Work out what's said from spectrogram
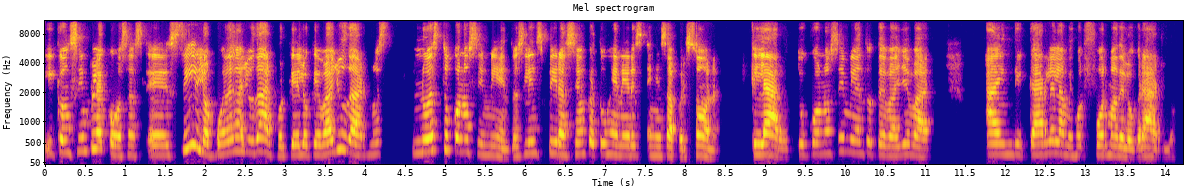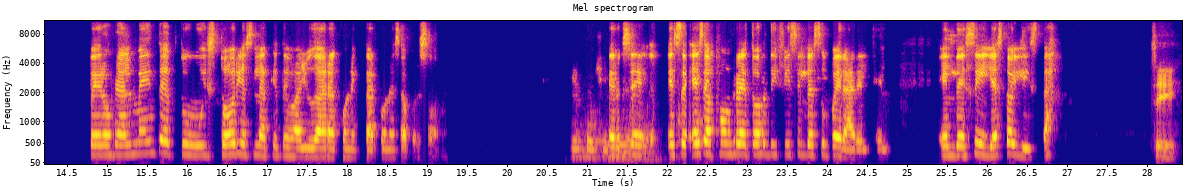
Y con simples cosas, eh, sí, lo puedes ayudar, porque lo que va a ayudar no es, no es tu conocimiento, es la inspiración que tú generes en esa persona. Claro, tu conocimiento te va a llevar a indicarle la mejor forma de lograrlo, pero realmente tu historia es la que te va a ayudar a conectar con esa persona. Pero ese, ese, fue un reto difícil de superar, el, el, el de sí, ya estoy lista. Sí.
